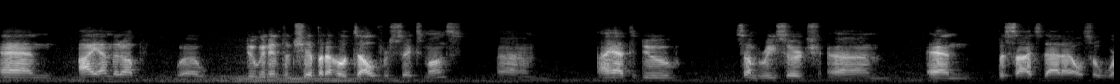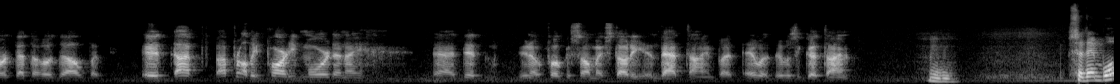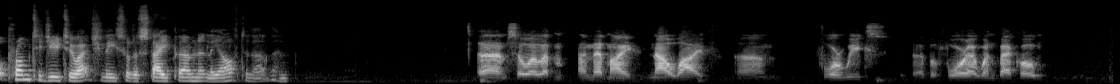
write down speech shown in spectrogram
And I ended up uh, doing an internship at a hotel for six months. Um, I had to do some research. Um, and besides that, I also worked at the hotel. But it, I, I probably partied more than I uh, did you know focus on my study in that time. But it was it was a good time. Mm-hmm. So then, what prompted you to actually sort of stay permanently after that? Then. Um, so I, I met my now wife um, four weeks uh, before I went back home.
